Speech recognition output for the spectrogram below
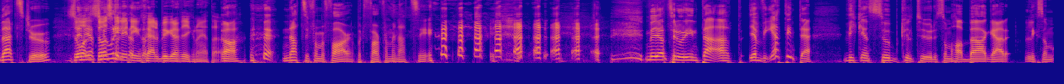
That's true. Så, så skulle din att självbiografi kunna heta. Ja, Nazi from afar but far from a Nazi. Men jag tror inte att, jag vet inte vilken subkultur som har bögar liksom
